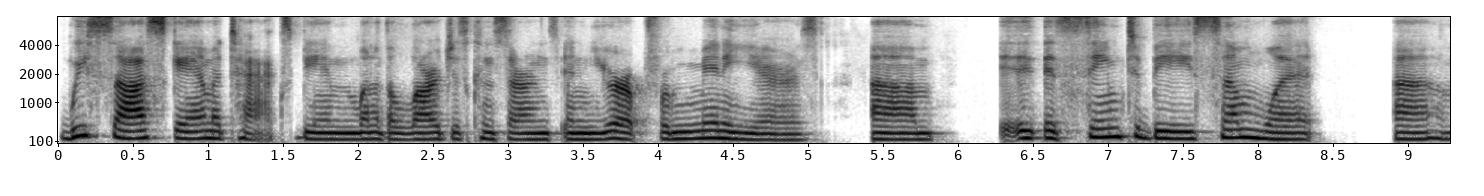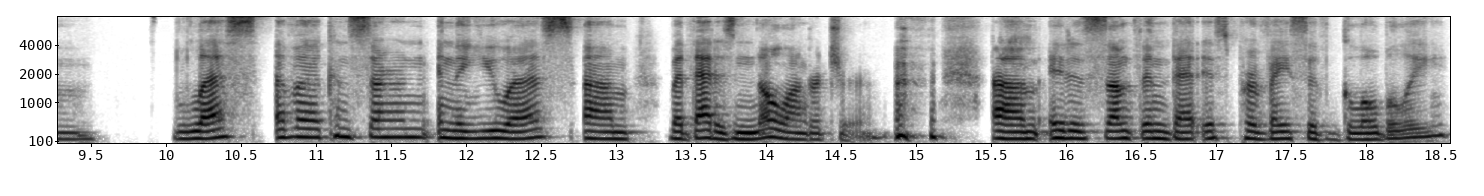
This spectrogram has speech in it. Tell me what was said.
We saw scam attacks being one of the largest concerns in Europe for many years. Um, it, it, seemed to be somewhat um, less of a concern in the US, um, but that is no longer true. um, it is something that is pervasive globally.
